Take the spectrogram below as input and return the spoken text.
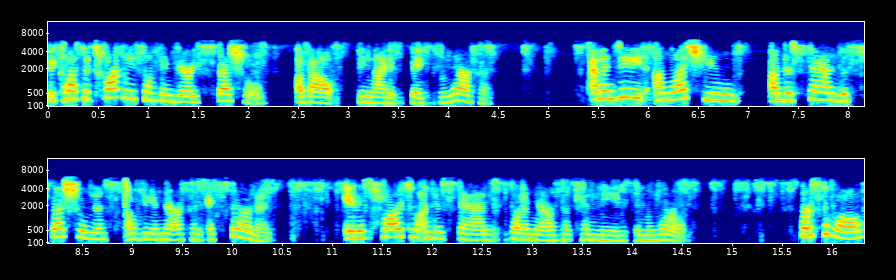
because it taught me something very special about the United States of America. And indeed, unless you understand the specialness of the American experiment, it is hard to understand what America can mean in the world. First of all,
